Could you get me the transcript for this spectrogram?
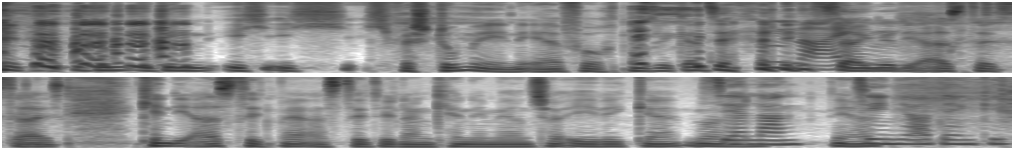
ich, bin, ich, bin, ich, ich, ich, verstumme in Ehrfurcht, muss ich ganz ehrlich nein. sagen, wie die Astrid da ist. Ich kenne die Astrid, meine Astrid, wie lange kennen wir uns schon ewig? Gell? Sehr lang, ja. zehn Jahre, denke ich.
